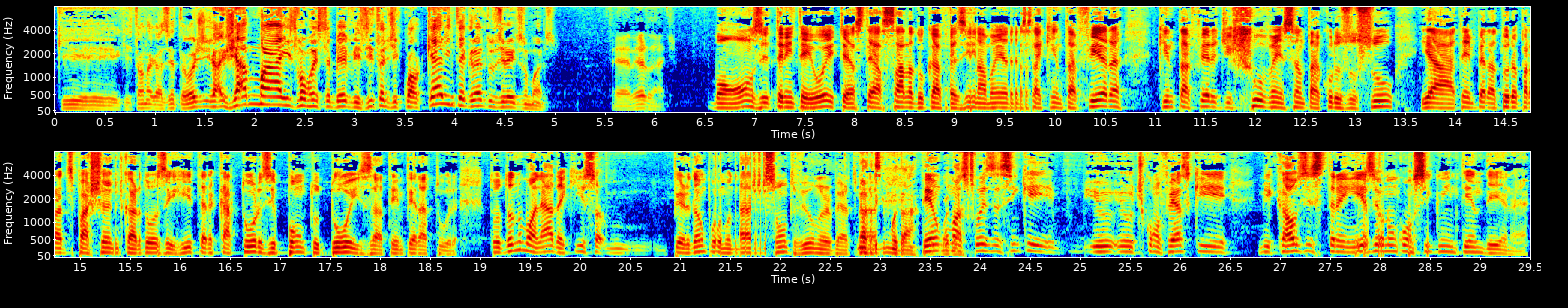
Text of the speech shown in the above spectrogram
que, que estão na Gazeta hoje, já, jamais vão receber visita de qualquer integrante dos direitos humanos. É verdade. Bom, 11:38 esta é a sala do cafezinho na manhã desta quinta-feira. Quinta-feira de chuva em Santa Cruz do Sul e a temperatura para despachante Cardoso e Ritter 14.2 a temperatura. Estou dando uma olhada aqui, só, perdão por mudar de assunto, viu, Norberto? Não, tem que mudar. Tem algumas mudar. coisas assim que eu, eu, te confesso que me causa estranheza, eu não consigo entender, né?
